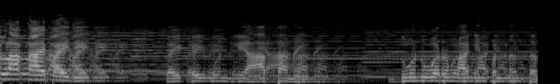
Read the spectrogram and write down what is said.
तुला काय पाहिजे? काही काही म्हणली आता नाही. दोन वर मागेन पण नंतर.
